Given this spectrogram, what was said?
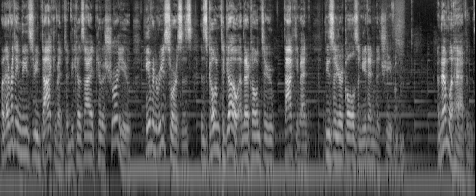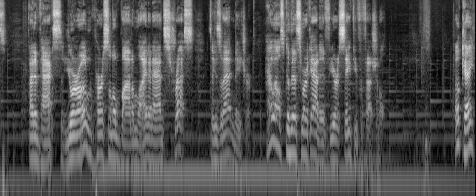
But everything needs to be documented because I can assure you, human resources is going to go and they're going to document these are your goals and you didn't achieve them. And then what happens? That impacts your own personal bottom line and adds stress, things of that nature. How else could this work out if you're a safety professional? Okay,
